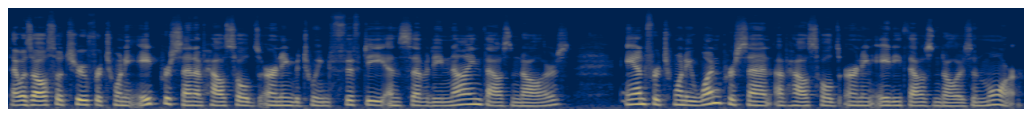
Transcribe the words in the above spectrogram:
That was also true for 28% of households earning between $50 and $79,000 and for 21% of households earning $80,000 and more.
